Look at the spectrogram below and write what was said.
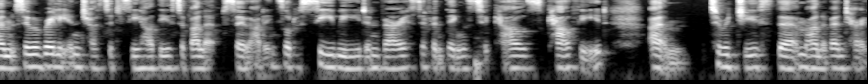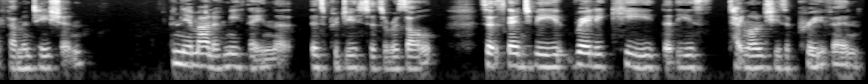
Um, so we're really interested to see how these develop. So adding sort of seaweed and various different things to cows cow feed um, to reduce the amount of enteric fermentation and the amount of methane that is produced as a result. So it's going to be really key that these technologies are proven,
